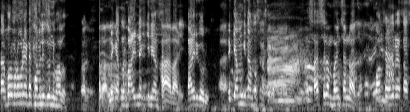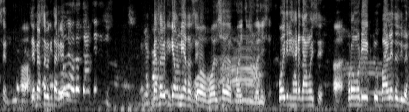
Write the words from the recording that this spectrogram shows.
তারপর মোটামুটি একটা ফ্যামিলির জন্য ভালো। ভালো। এটা কি আপনার বাড়ির নাকি কিনে আনছেন? হ্যাঁ বাড়ি বাড়ির গরু। এটা কেমন কি দাম চাচ্ছেন আজকে? চাচ্ছিলাম পঞ্চান্ন হাজার। পঞ্চাশ হাজার টাকা চাচ্ছেন? হ্যাঁ। এটা বেচা বিক্রি টার্গেট বেচা বিক্রি কেমন নিয়ে আছে? ও বলছে পঁয়ত্রিশ বলেছে। পঁয়ত্রিশ হাটে দাম হয়েছে হ্যাঁ। মোটামুটি একটু বাড়লে তো দিবেন।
